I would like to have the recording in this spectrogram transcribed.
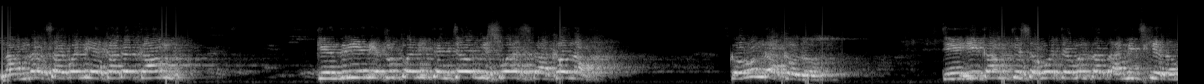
नामदार साहेबांनी एखादं काम केंद्रीय नेतृत्वाने त्यांच्यावर विश्वास दाखवला. करून दाखवलं. तेही काम ते समोरच्या म्हणतात आम्हीच केलं.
